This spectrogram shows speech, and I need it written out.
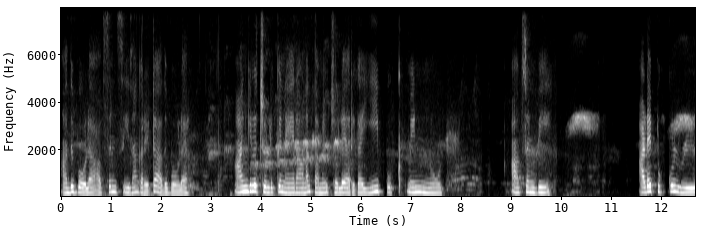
அதுபோல ஆப்ஷன் சி தான் கரெக்டு அதுபோல ஆங்கில சொல்லுக்கு நேரான தமிழ் சொல்லை அறிக. இ புக் மின்னூல். ஆப்ஷன் பி அடைப்புக்குள் உள்ள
